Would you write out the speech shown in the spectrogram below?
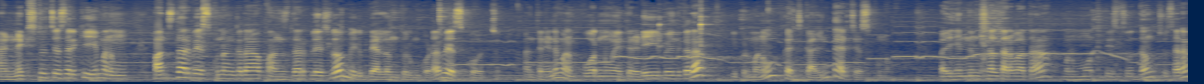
అండ్ నెక్స్ట్ వచ్చేసరికి మనం పంచదార వేసుకున్నాం కదా పంచదార ప్లేస్లో మీరు బెల్లం తురుము కూడా వేసుకోవచ్చు. అంతేనండి మనం పూర్ణం అయితే రెడీ అయిపోయింది కదా ఇప్పుడు మనం కజ్జికాయలను తయారు చేసుకుందాం. పదిహేను నిమిషాల తర్వాత మనం మూత తీసి చూద్దాం చూసారా?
